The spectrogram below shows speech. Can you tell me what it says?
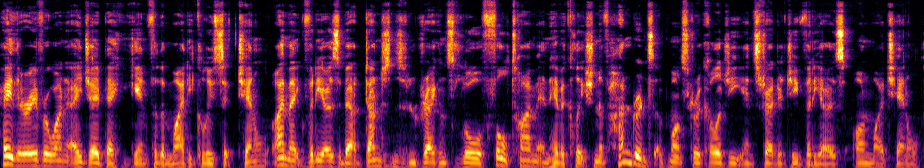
Hey there everyone, AJ back again for the Mighty Gluestick channel. I make videos about Dungeons & Dragons lore full time and have a collection of hundreds of monster ecology and strategy videos on my channel,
